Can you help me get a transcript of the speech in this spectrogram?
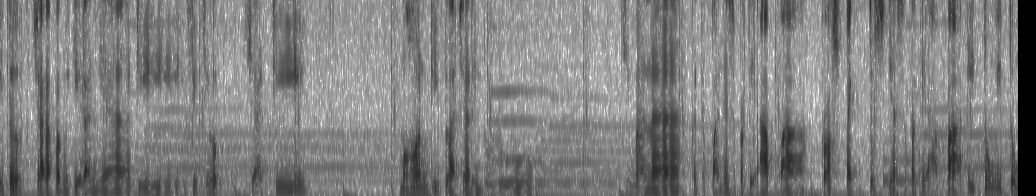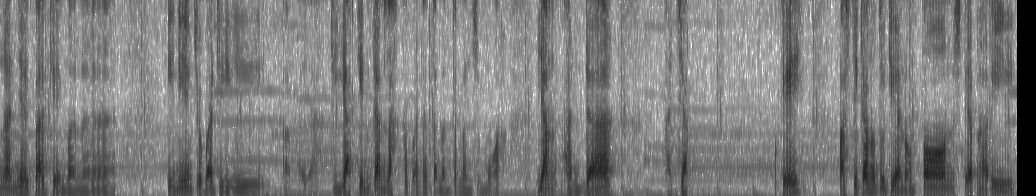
Itu cara pemikirannya di video. Jadi mohon dipelajarin dulu gimana, ke depannya seperti apa, prospektusnya seperti apa, hitung-hitungannya bagaimana. Ini yang coba di apa ya, diyakinkanlah kepada teman-teman semua yang Anda ajak. Oke? Pastikan untuk dia nonton setiap hari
